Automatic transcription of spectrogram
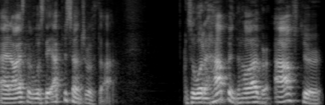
and Iceland was the epicenter of that. So what happened, however, after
